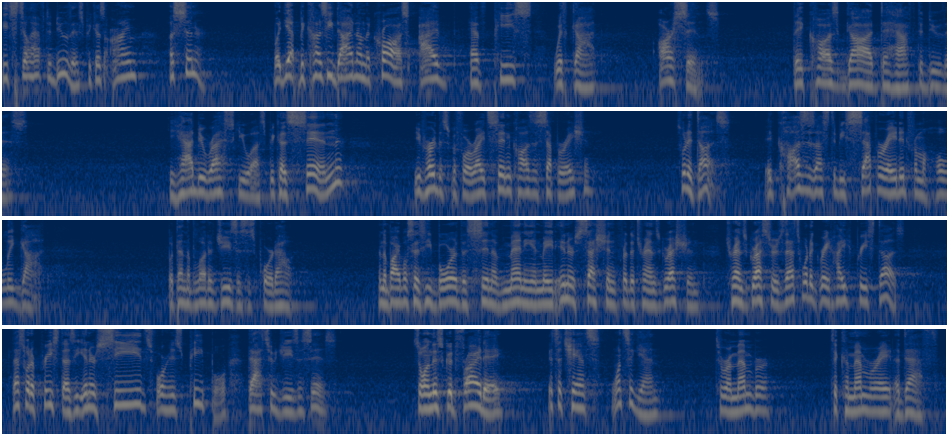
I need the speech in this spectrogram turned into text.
He'd still have to do this because I'm a sinner. But yet, because He died on the cross, I have peace with God. Our sins, they cause God to have to do this. He had to rescue us because sin, you've heard this before, right? Sin causes separation. That's what it does. It causes us to be separated from a holy God. But then the blood of Jesus is poured out. And the Bible says he bore the sin of many and made intercession for the transgression, transgressors. That's what a great high priest does. That's what a priest does. He intercedes for his people. That's who Jesus is. So on this Good Friday, it's a chance, once again, to remember, to commemorate a death,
